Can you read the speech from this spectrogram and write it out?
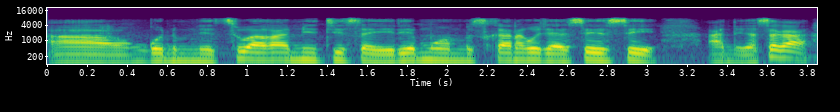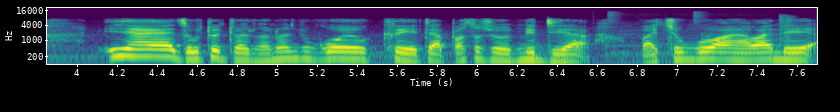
uh, ngoni munetsiwa akamitisa here mumwe musikana kuti sei sei and saka inyaya dzekutoti vanhu vanongocreata pasocial media vachingova vane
